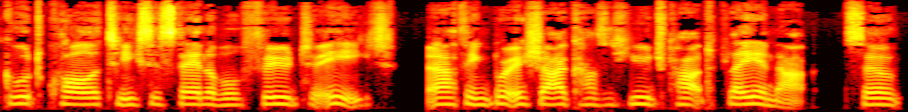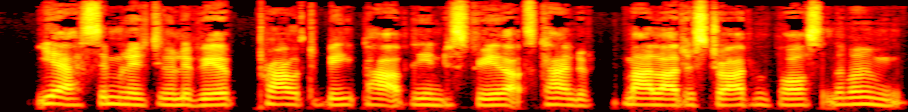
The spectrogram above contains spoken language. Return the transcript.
good quality, sustainable food to eat. And I think British Ag has a huge part to play in that. So yeah, similar to Olivia, proud to be part of the industry. That's kind of my largest driving force at the moment.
